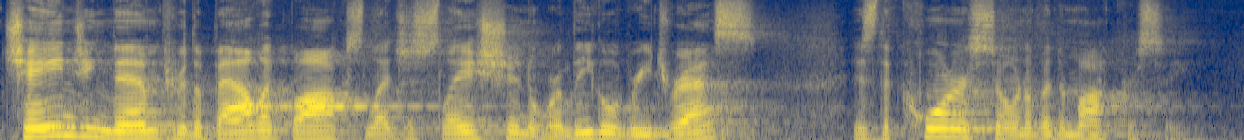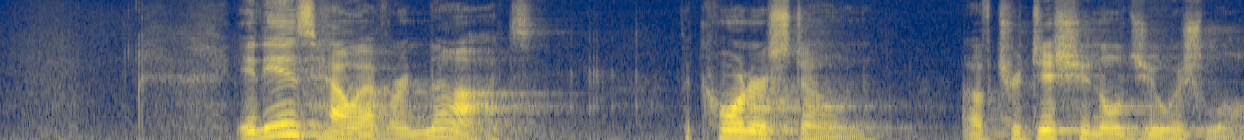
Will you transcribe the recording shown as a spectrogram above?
changing them through the ballot box, legislation, or legal redress is the cornerstone of a democracy. It is, however, not the cornerstone of traditional Jewish law.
